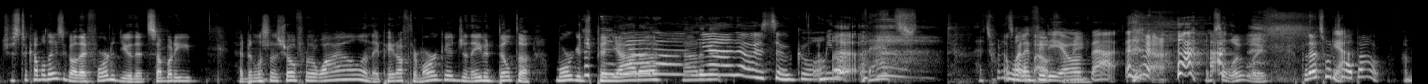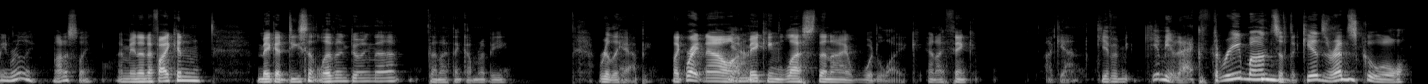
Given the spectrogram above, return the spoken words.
Just a couple days ago, that I forwarded you that somebody had been listening to the show for a while and they paid off their mortgage and they even built a mortgage pinata, out of yeah, it. that was so cool. I mean, that's that's what I want a video of that. Yeah, absolutely. But that's what it's all about. I mean, really, honestly. I mean, and if I can make a decent living doing that, then I think I'm going to be really happy. Like right now, Yeah. I'm making less than I would like, and I think again, give me give me like three months of the kids are at school.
